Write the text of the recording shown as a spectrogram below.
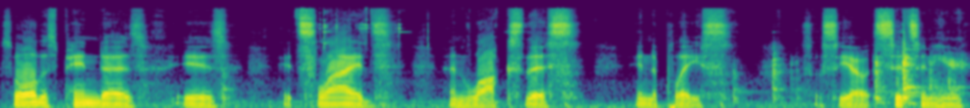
So all this pin does is it slides and locks this into place. So see how it sits in here.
